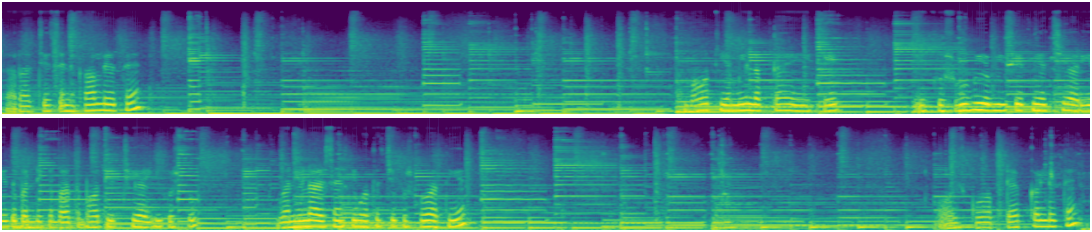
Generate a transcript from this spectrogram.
सारा अच्छे से निकाल लेते हैं। बहुत यमी लगता है ये केक ये खुशबू भी अभी से इतनी अच्छी आ रही है तो बनने के बाद तो बहुत ही अच्छी आएगी खुशबू। वनीला एसेंस की बहुत अच्छी खुशबू आती है। इसको आप टैप कर लेते हैं,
